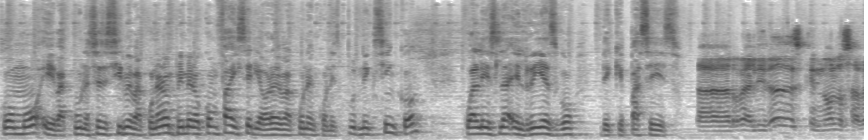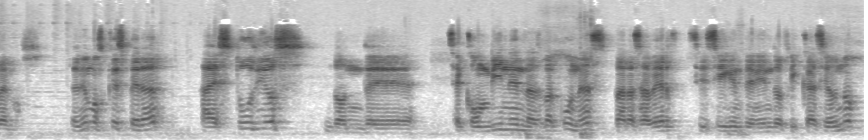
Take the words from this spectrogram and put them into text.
como eh, vacunas. Es decir, me vacunaron primero con Pfizer y ahora me vacunan con Sputnik 5. ¿Cuál es el riesgo de que pase eso? La realidad es que no lo sabemos. Tenemos que esperar a estudios donde se combinen las vacunas para saber si siguen teniendo eficacia o no.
